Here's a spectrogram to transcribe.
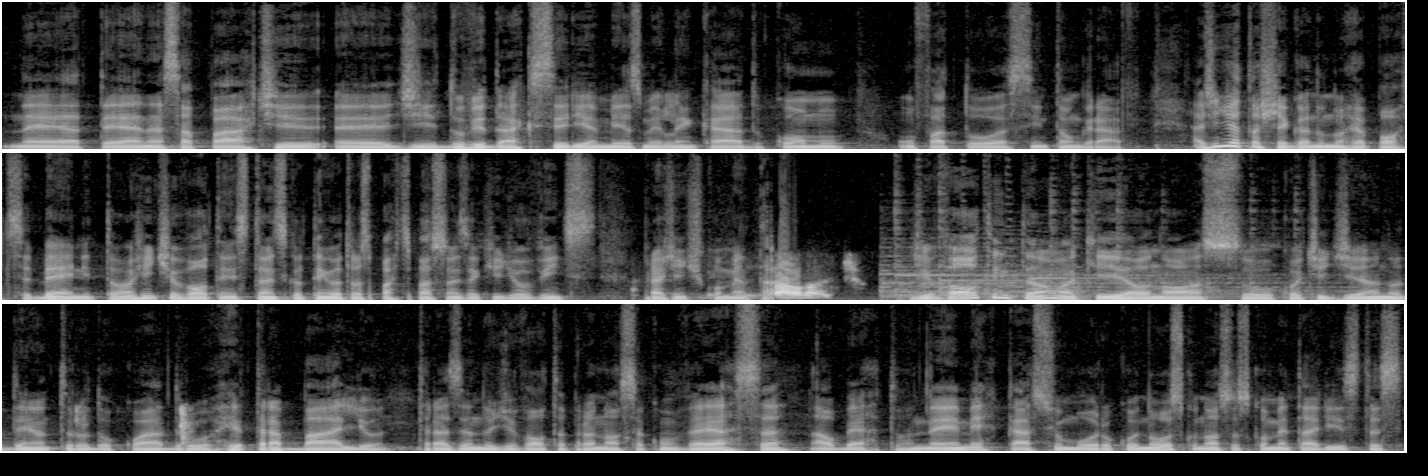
né, até nessa parte é, de duvidar que seria mesmo elencado como um fator assim tão grave. A gente já está chegando no Repórter CBN, então a gente volta em instantes, que eu tenho outras participações aqui de ouvintes para a gente comentar. Tá ótimo. De volta então aqui ao nosso cotidiano dentro do quadro Retrabalho, trazendo de volta para nossa conversa Alberto Nemer, Cássio Moro conosco, nossos comentaristas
